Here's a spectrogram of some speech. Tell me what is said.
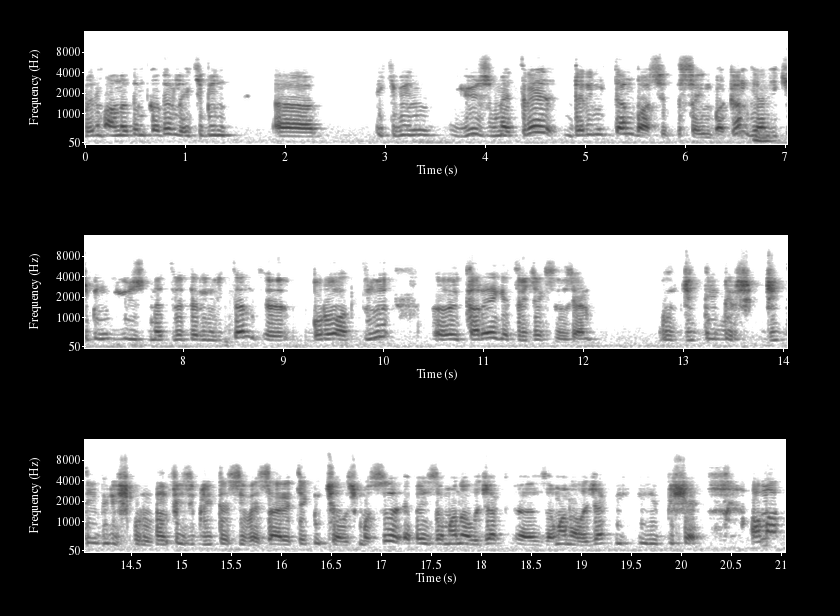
benim anladığım kadarıyla 2000 e, 2100 metre derinlikten bahsetti Sayın Bakan. Yani 2100 metre derinlikten e, boru hattını e, karaya getireceksiniz. Yani bu ciddi bir ciddi bir iş. Bunun fizibilitesi vesaire teknik çalışması epey zaman alacak e, zaman alacak bir, bir şey. Ama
